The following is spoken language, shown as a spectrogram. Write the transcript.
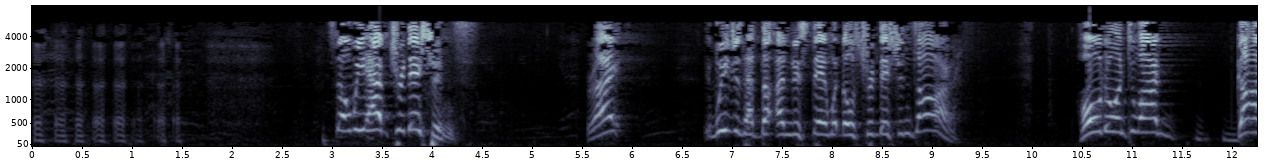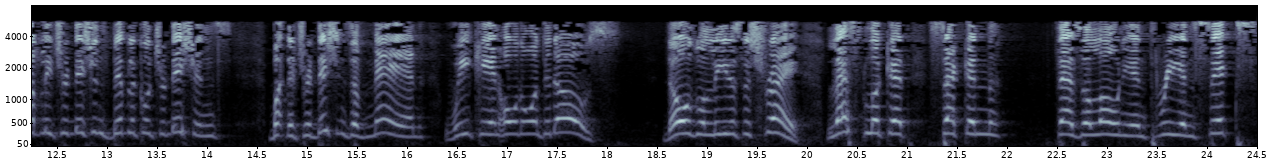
so we have traditions, right? We just have to understand what those traditions are. Hold on to our godly traditions, biblical traditions, but the traditions of man, we can't hold on to those. Those will lead us astray. Let's look at Second Thessalonians 3 and 6,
